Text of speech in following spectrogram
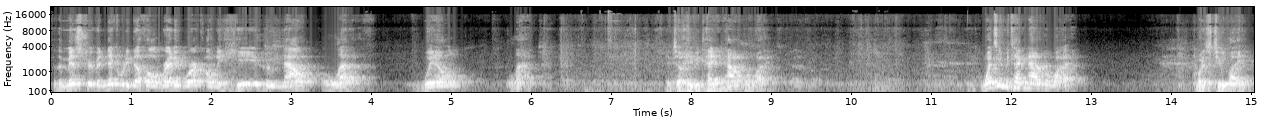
for the mystery of iniquity doth already work, only he who now letteth will let until he be taken out of the way. When's he going to be taken out of the way? When it's too late.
